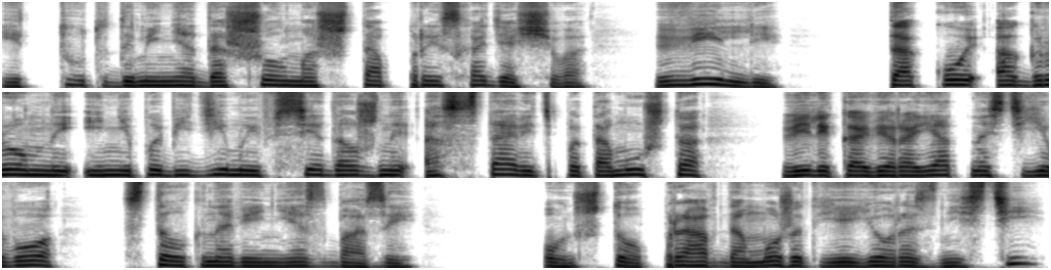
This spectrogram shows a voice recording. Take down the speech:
И тут до меня дошел масштаб происходящего. Вилли, такой огромный и непобедимый, все должны оставить, потому что велика вероятность его столкновения с базой. Он что, правда может ее разнести?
